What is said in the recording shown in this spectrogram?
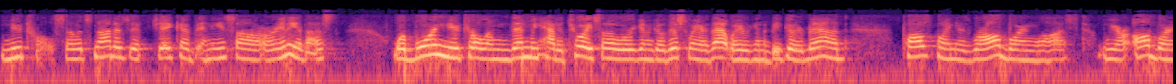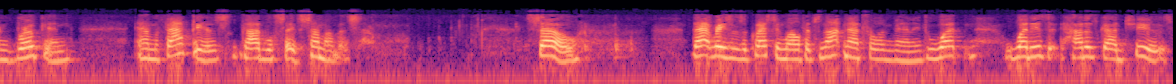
neutral. So it's not as if Jacob and Esau or any of us were born neutral and then we had a choice, oh, we're going to go this way or that way, we're going to be good or bad. Paul's point is we're all born lost. We are all born broken. And the fact is, God will save some of us. So, that raises a question, well, if it's not natural advantage, what, what is it? How does God choose?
